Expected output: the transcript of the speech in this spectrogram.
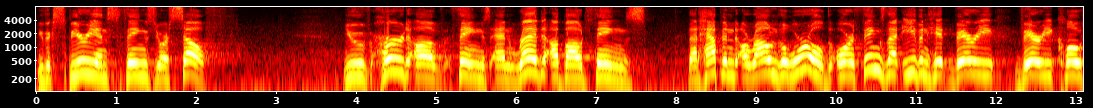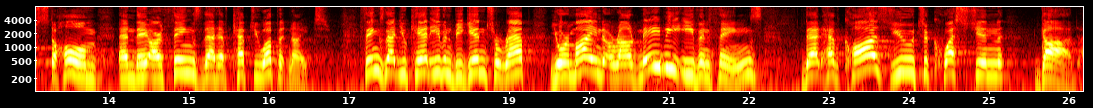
You've experienced things yourself. You've heard of things and read about things that happened around the world, or things that even hit very, very close to home, and they are things that have kept you up at night. Things that you can't even begin to wrap your mind around, maybe even things that have caused you to question God,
